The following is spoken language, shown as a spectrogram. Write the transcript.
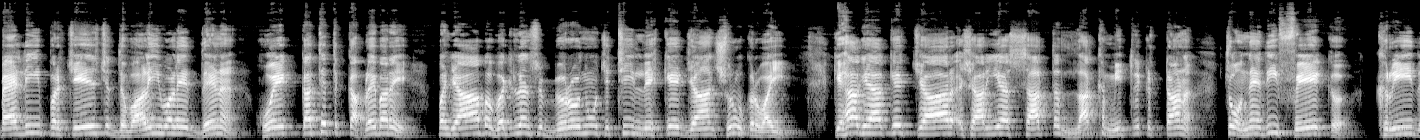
ਪੈਡੀ ਪਰਚੇਜ਼ 'ਚ ਦੀਵਾਲੀ ਵਾਲੇ ਦਿਨ ਹੋਏ ਕਥਿਤ ਘਪਲੇ ਬਾਰੇ ਪੰਜਾਬ ਵਿਜੀਲੈਂਸ ਬਿਊਰੋ ਨੂੰ ਚਿੱਠੀ ਲਿਖ ਕੇ ਜਾਂਚ ਸ਼ੁਰੂ ਕਰਵਾਈ। ਕਿਹਾ ਗਿਆ ਕਿ 4.7 ਲੱਖ ਮੀਟ੍ਰਿਕ ਟਨ ਝੋਨੇ ਦੀ ਫੇਕ ਖਰੀਦ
